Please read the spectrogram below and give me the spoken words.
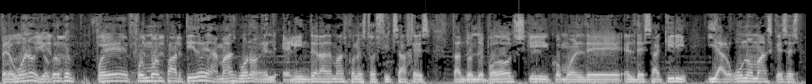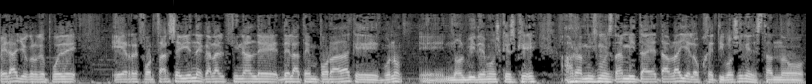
Pero bueno, yo creo que fue, fue un buen partido y además, bueno, el, Inter además con estos fichajes, tanto el de Podolski como el de, el de Sakiri y alguno más que se espera, yo creo que puede eh, reforzarse bien de cara al final de, la temporada, que bueno, eh, no olvidemos que es que ahora mismo está en mitad de tabla y el objetivo sigue estando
